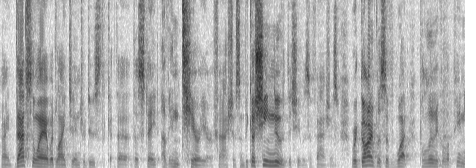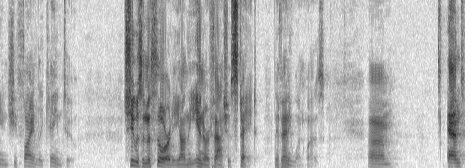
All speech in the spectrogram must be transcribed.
Right? That's the way I would like to introduce the, the, the, state of interior fascism, because she knew that she was a fascist, regardless of what political opinion she finally came to. She was an authority on the inner fascist state, if anyone was. Um, and,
